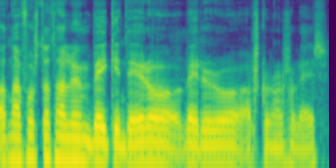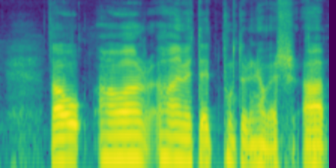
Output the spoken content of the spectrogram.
þarna fórst að tala um veikindir og veirur og alls konar svo leiðis þá þá var það einmitt eitt punkturinn hjá mér að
